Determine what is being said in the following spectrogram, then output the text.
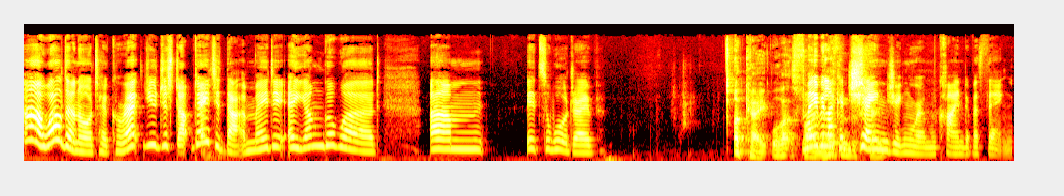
Ah, well done, autocorrect. You just updated that and made it a younger word. Um, it's a wardrobe. Okay, well that's fine. Maybe like a changing room kind of a thing.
